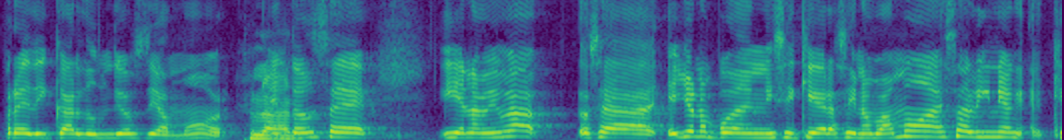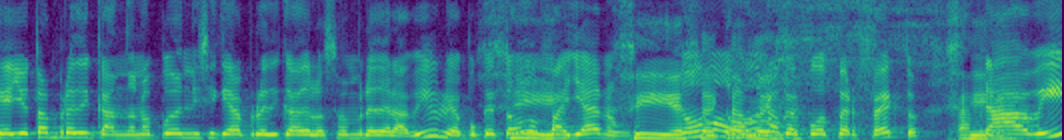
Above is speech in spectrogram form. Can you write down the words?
predicar de un Dios de amor. Claro. Entonces, y en la misma, o sea, ellos no pueden ni siquiera, si nos vamos a esa línea que ellos están predicando, no pueden ni siquiera predicar de los hombres de la Biblia, porque todos fallaron. sí, no hubo uno que fue perfecto. Sí. David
